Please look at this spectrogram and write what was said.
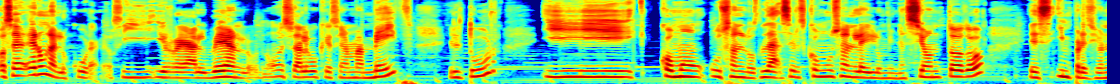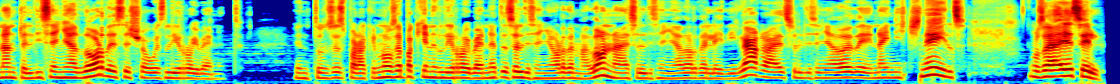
o sea, era una locura, así irreal, véanlo, ¿no? Es algo que se llama Made, el tour, y cómo usan los láseres, cómo usan la iluminación, todo es impresionante. El diseñador de ese show es Leroy Bennett. Entonces, para que no sepa quién es Leroy Bennett, es el diseñador de Madonna, es el diseñador de Lady Gaga, es el diseñador de Nine Inch Nails. O sea, es él.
